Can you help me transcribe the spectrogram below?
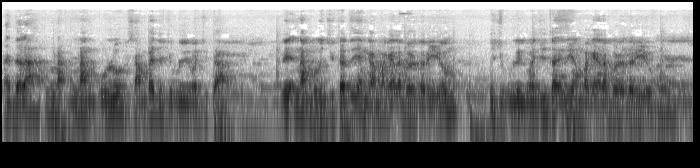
adalah na- 60 sampai 75 juta. Jadi 60 juta itu yang nggak pakai laboratorium, 75 juta itu yang pakai laboratorium. Iya iya.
